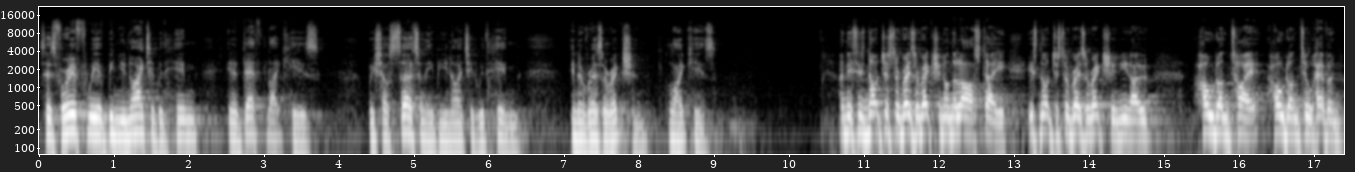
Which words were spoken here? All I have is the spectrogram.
says, For if we have been united with him in a death like his, we shall certainly be united with him in a resurrection like his. And this is not just a resurrection on the last day. It's not just a resurrection, you know, hold on tight, hold on till heaven.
